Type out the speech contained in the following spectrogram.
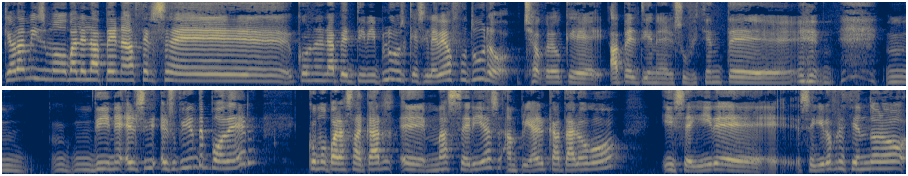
que ahora mismo vale la pena hacerse con el Apple TV Plus, que si le veo futuro, yo creo que Apple tiene el suficiente el, el suficiente poder como para sacar eh, más series, ampliar el catálogo y seguir, eh, seguir ofreciéndolo.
